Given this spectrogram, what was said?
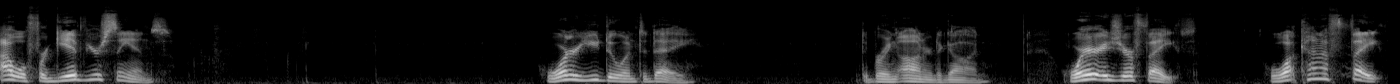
I will forgive your sins. What are you doing today to bring honor to God. Where is your faith? What kind of faith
